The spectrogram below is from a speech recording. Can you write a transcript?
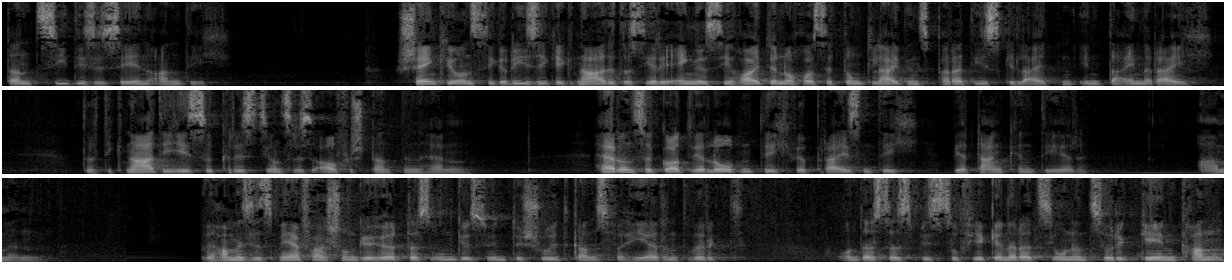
dann zieh diese Seelen an dich. Schenke uns die riesige Gnade, dass ihre Engel sie heute noch aus der Dunkelheit ins Paradies geleiten, in dein Reich, durch die Gnade Jesu Christi, unseres auferstandenen Herrn. Herr unser Gott, wir loben dich, wir preisen dich, wir danken dir. Amen. Wir haben es jetzt mehrfach schon gehört, dass ungesühnte Schuld ganz verheerend wirkt und dass das bis zu vier Generationen zurückgehen kann.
